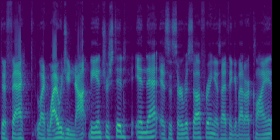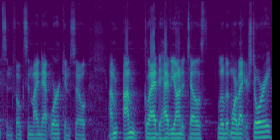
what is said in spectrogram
the fact like why would you not be interested in that as a service offering as i think about our clients and folks in my network and so I'm I'm glad to have you on to tell us a little bit more about your story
